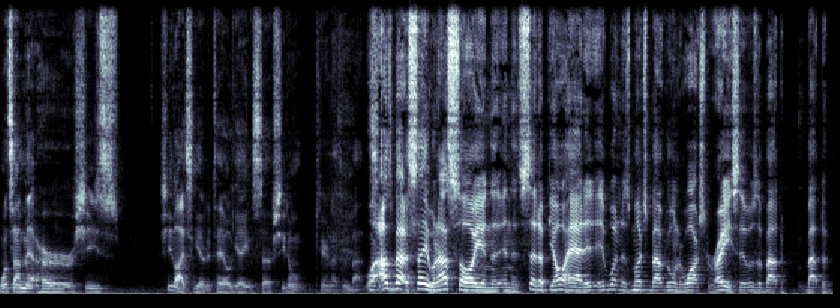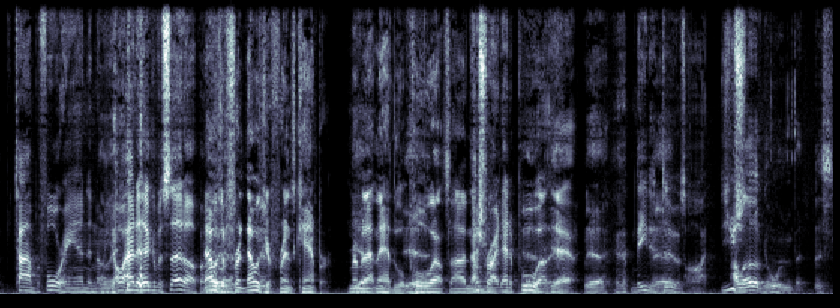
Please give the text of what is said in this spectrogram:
once I met her, she's she likes to go to tailgate and stuff. She don't care nothing about. Well, I was about to say when I saw you in the in the setup y'all had, it, it wasn't as much about going to watch the race. It was about the, about the time beforehand, and I mean, y'all had a heck of a setup. I that was a mean, friend. That was your friend's camper. Remember Yeah. that? And they had the little Yeah. pool outside. and That's right. They had a pool out there. Yeah. Yeah, Needed Yeah. too. It was hot. You, I sh- love going, but it's,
